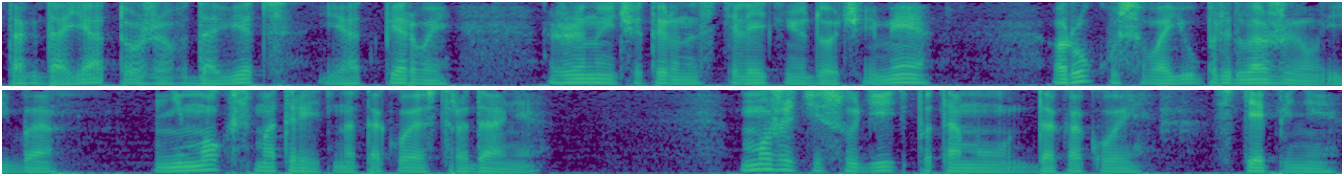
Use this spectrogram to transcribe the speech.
тогда я тоже вдовец и от первой жены четырнадцатилетнюю дочь имея, руку свою предложил, ибо не мог смотреть на такое страдание. Можете судить по тому, до какой степени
